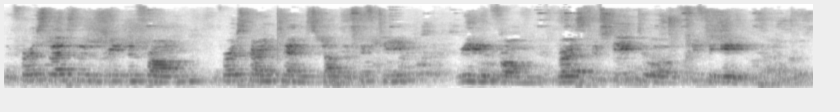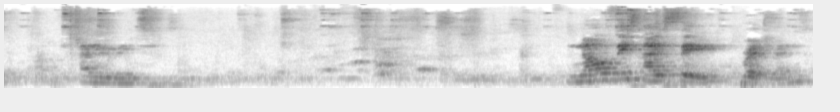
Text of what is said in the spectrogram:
The first lesson is reading from 1 Corinthians chapter 15, reading from verse 50 to 58. Read. Now this I say, brethren,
